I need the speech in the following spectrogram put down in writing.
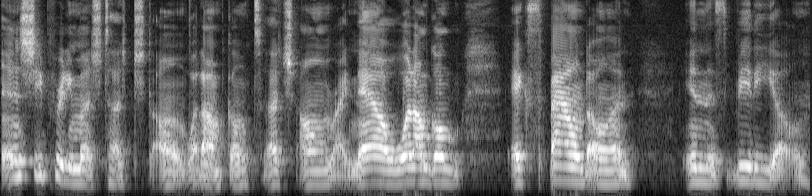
And she pretty much touched on what I'm going to touch on right now, what I'm going to expound on in this video.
